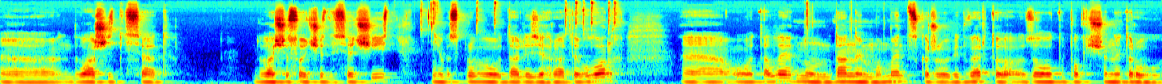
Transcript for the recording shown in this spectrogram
е, 2,60 2,666 я би спробував далі зіграти в лонг. Е, От, але ну, на даний момент, скажу відверто, золото поки що не торгую.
